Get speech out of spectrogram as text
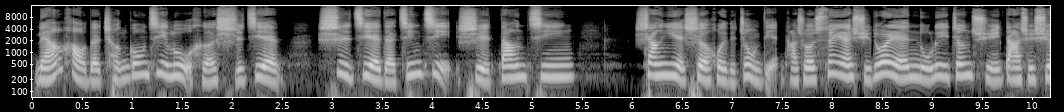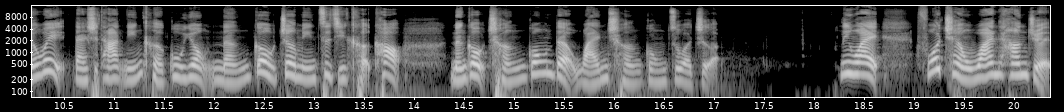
良好的成功记录和实践世界的经济是当今商业社会的重点。他说，虽然许多人努力争取大学学位，但是他宁可雇佣能够证明自己可靠、能够成功的完成工作者。另外，Fortune One Hundred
